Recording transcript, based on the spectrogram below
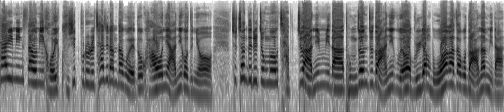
타이밍 싸움이 거의 90%를 차지한다고 해도 과언이 아니거든요. 추천드릴 종목 잡주 아닙니다. 동전주도 아니고요. 물량 모아가자고도 안 합니다.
